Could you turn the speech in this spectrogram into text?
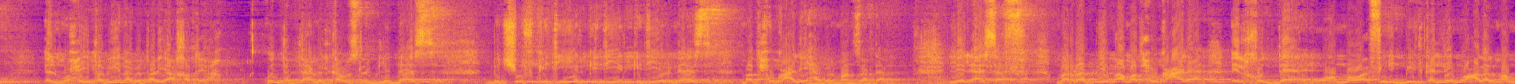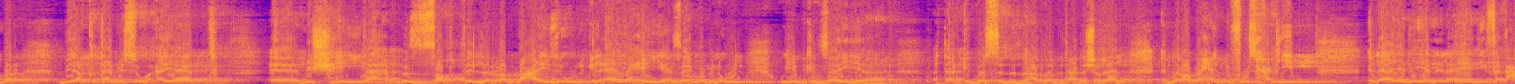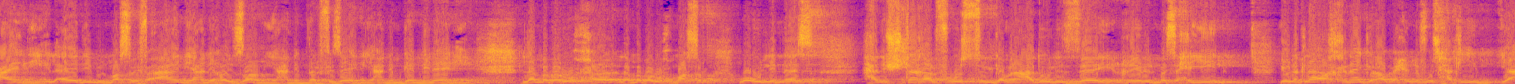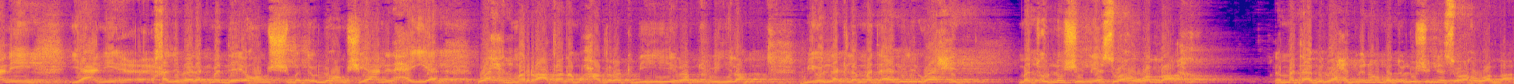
المحيطة بينا بطريقة خاطئة. وانت بتعمل كونسلنج للناس بتشوف كتير كتير كتير ناس مضحوك عليها بالمنظر ده. للأسف مرات بيبقى مضحوك على الخدام وهم واقفين بيتكلموا على المنبر بيقتبسوا آيات مش هي بالظبط اللي الرب عايز يقول. الآية هي زي ما بنقول ويمكن زي أتأكد بس إن النهاردة البتاع ده شغال إن رابح النفوس حكيم. الآية دي الآية دي فقعاني الآية دي بالمصري فقعاني يعني غيظاني يعني منرفزاني يعني مجنناني. لما بروح لما بروح مصر وأقول للناس هنشتغل في وسط الجماعة دول إزاي غير المسيحيين؟ يقول لك لا أخ ناجي رابح النفوس حكيم. يعني إيه؟ يعني خلي بالك ما تضايقهمش ما تقول لهمش يعني الحقيقة. واحد مرة أعطانا محاضرة كبيرة طويلة بيقول لك لما تقابل الواحد ما تقولوش إن يسوع هو الله. لما تقابل واحد منهم ما تقولوش إن يسوع هو الله.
